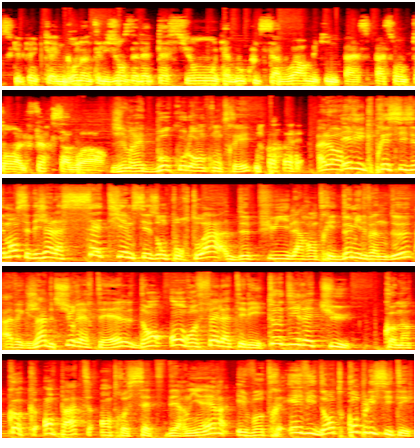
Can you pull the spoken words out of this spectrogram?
C'est quelqu'un qui a une grande intelligence d'adaptation, qui a beaucoup de savoir, mais qui ne passe pas son temps à le faire savoir. J'aimerais beaucoup le rencontrer. Alors, Eric, précisément, c'est déjà la septième saison pour toi depuis la rentrée 2022 avec Jade sur RTL dans On refait la télé. Te dirais-tu comme un coq en pâte entre cette dernière et votre évidente complicité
